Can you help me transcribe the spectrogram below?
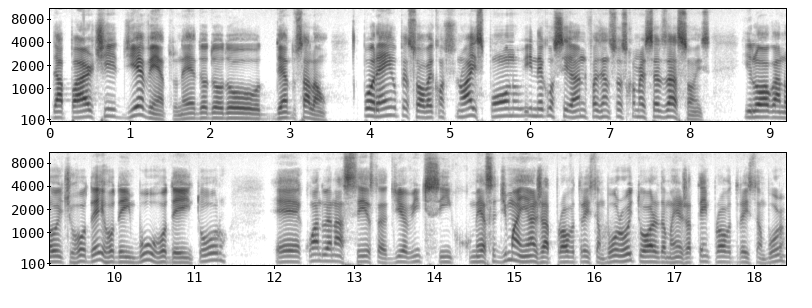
da parte de evento, né, do, do, do, dentro do salão. Porém, o pessoal vai continuar expondo e negociando, fazendo suas comercializações. E logo à noite rodeio, rodeio em burro, rodeio em touro, é, quando é na sexta, dia 25, começa de manhã já prova três tambor, 8 horas da manhã já tem prova três tambor,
